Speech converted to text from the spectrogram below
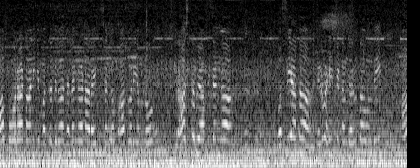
ఆ పోరాటానికి మద్దతుగా తెలంగాణ రైతు సంఘం ఆధ్వర్యంలో రాష్ట్ర వ్యాప్తంగా బస్సు యాత నిర్వహించడం జరుగుతూ ఉంది. ఆ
